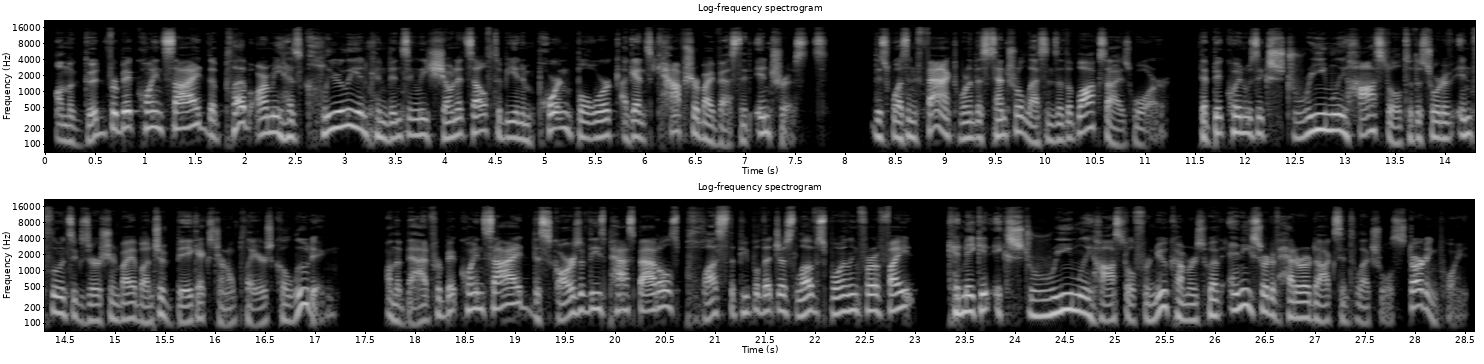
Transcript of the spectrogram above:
On the good for Bitcoin side, the pleb army has clearly and convincingly shown itself to be an important bulwark against capture by vested interests. This was, in fact, one of the central lessons of the block size war that Bitcoin was extremely hostile to the sort of influence exertion by a bunch of big external players colluding. On the bad for Bitcoin side, the scars of these past battles, plus the people that just love spoiling for a fight, can make it extremely hostile for newcomers who have any sort of heterodox intellectual starting point.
